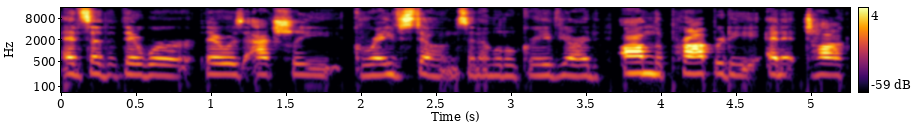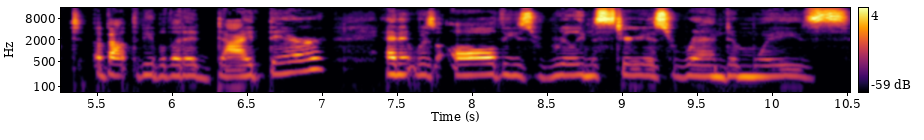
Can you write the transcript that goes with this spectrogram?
and said that there were there was actually gravestones in a little graveyard on the property, and it talked about the people that had died there, and it was all these really mysterious, random ways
